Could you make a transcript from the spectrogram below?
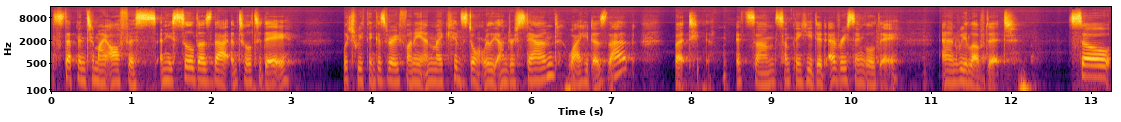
"Step into my office," and he still does that until today which we think is very funny, and my kids don't really understand why he does that, but it's um, something he did every single day, and we loved it. So,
